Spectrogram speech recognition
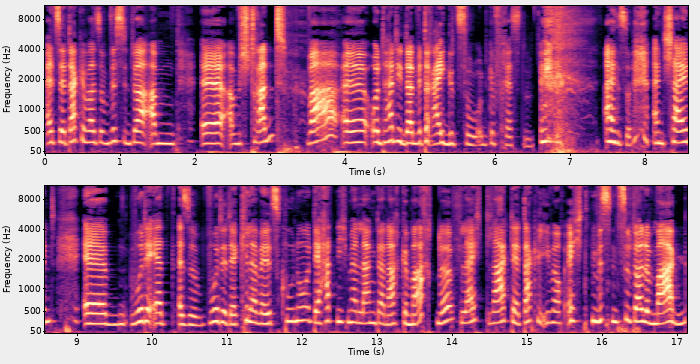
als der Dackel mal so ein bisschen da am, äh, am Strand war äh, und hat ihn dann mit reingezogen und gefressen. Also, anscheinend ähm, wurde er, also wurde der Killerwels Kuno, der hat nicht mehr lang danach gemacht, ne? Vielleicht lag der Dackel ihm auch echt ein bisschen zu doll im Magen.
